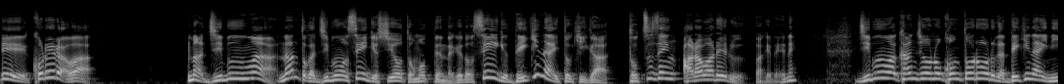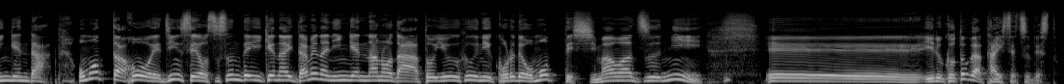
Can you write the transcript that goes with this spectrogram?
でこれらはまあ自分は何とか自分を制御しようと思ってんだけど制御できない時が突然現れるわけだよね。自分は感情のコントロールができない人間だ。思った方へ人生を進んでいけないダメな人間なのだというふうにこれで思ってしまわずに、えー、いることが大切ですと。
